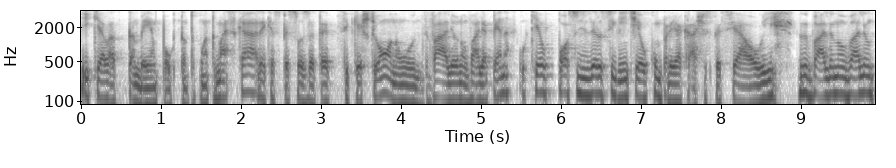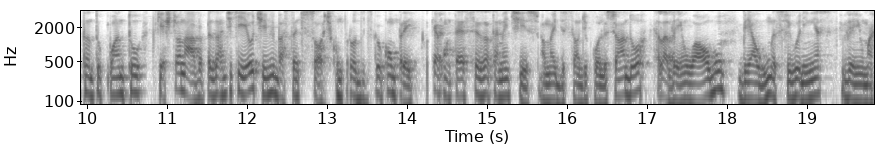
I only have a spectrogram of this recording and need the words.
e que ela também é um pouco tanto quanto mais cara, que as pessoas até se questionam, vale ou não vale a pena. O que eu posso dizer é o seguinte, eu comprei a caixa especial e vale ou não vale um tanto quanto questionável, apesar de que eu tive bastante sorte com o produto que eu comprei. O que acontece é exatamente isso. É uma edição de colecionador, ela vem o álbum, vem algumas figurinhas, vem uma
